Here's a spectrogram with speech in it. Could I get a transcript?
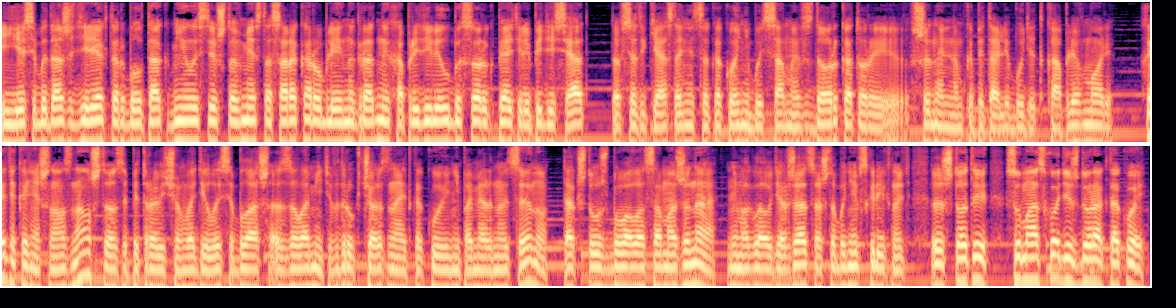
и если бы даже директор был так милостив, что вместо 40 рублей наградных определил бы 45 или 50, то все-таки останется какой-нибудь самый вздор, который в шинельном капитале будет капля в море. Хотя, конечно, он знал, что за Петровичем водилась блажь заломить вдруг черт знает какую непомерную цену, так что уж бывала сама жена, не могла удержаться, чтобы не вскрикнуть «Что ты, с ума сходишь, дурак такой?»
